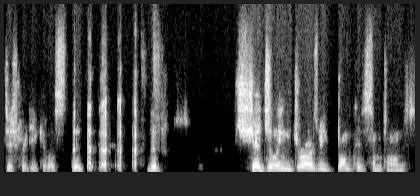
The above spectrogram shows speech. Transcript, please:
just ridiculous. The, the scheduling drives me bonkers sometimes.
